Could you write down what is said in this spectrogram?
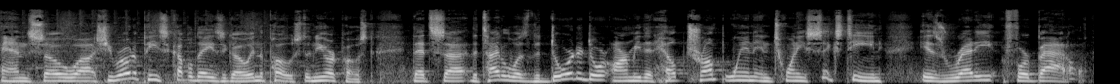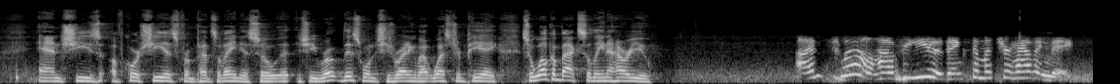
And so uh, she wrote a piece a couple days ago in the Post, the New York Post, that's, uh, the title was The Door to Door Army That Helped Trump Win in 2016 is ready for battle. And she's, of course, she is from Pennsylvania. So she wrote this one. She's writing about Western PA. So welcome back, Salena. How are you? I'm swell. How are you? Thanks so much for having me.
